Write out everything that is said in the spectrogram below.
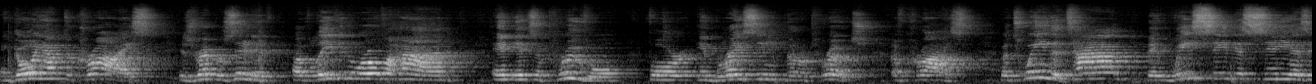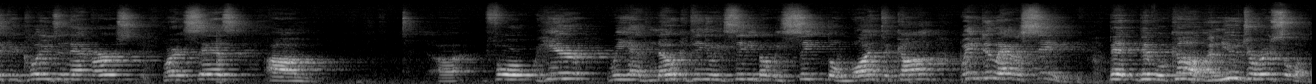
And going out to Christ is representative of leaving the world behind and its approval for embracing the reproach of Christ. Between the time that we see this city, as it concludes in that verse, where it says, um, uh, For here we have no continuing city, but we seek the one to come. We do have a city that, that will come, a new Jerusalem,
